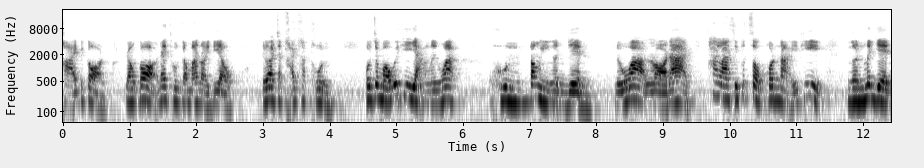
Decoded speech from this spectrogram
ขายไปก่อน แล้วก็ได้ทุนกลับมาหน่อยเดียว หรืออาจจะขายขาดทุน ผมจะบอกวิธีอย่างหนึ่งว่า คุณต้องมีเงินเย็น หรือว่ารอได้ ถ้าราศีพฤษภคนไหนที่เงินไม่เย็น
